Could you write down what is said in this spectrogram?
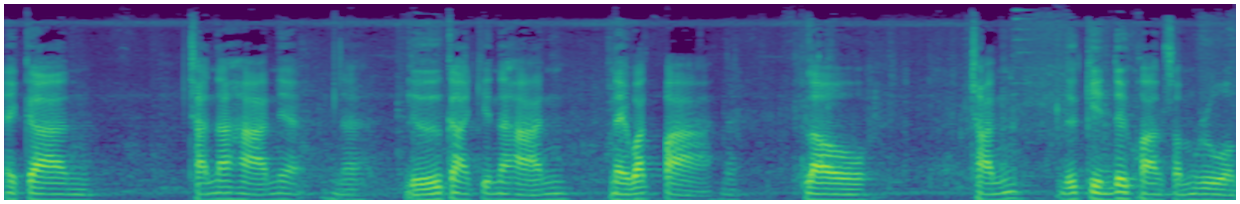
ไอการฉันอาหารเนี่ยนะหรือการกินอาหาร ในวัดป่านะเราฉันหรือกินด้วยความสำรวม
